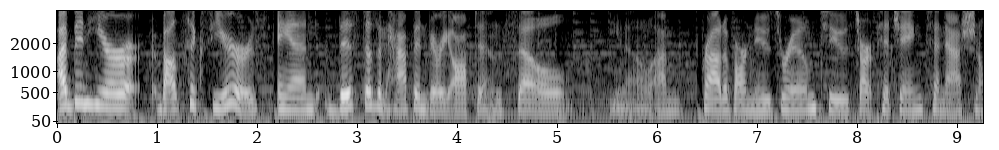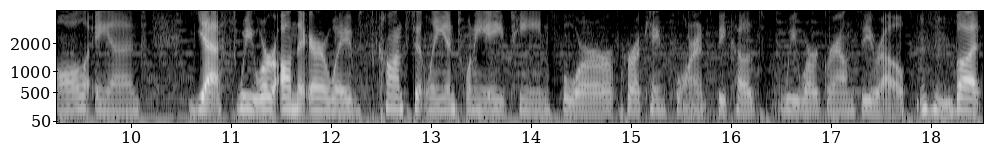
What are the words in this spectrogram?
I've been here about six years, and this doesn't happen very often. So, you know, I'm proud of our newsroom to start pitching to National. And yes, we were on the airwaves constantly in 2018 for Hurricane Florence because we were ground 0 mm-hmm. But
